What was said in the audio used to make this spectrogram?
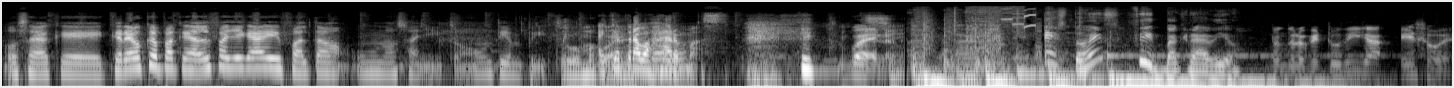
O sea que creo que para que Alfa llegue ahí falta unos un tiempito. Hay que trabajar más. Bueno, Sí. esto es Feedback Radio. Donde lo que tú digas, eso es.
